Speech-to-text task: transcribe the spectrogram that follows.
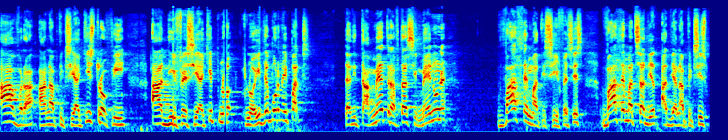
άβρα, αναπτυξιακή στροφή, αντιφεσιακή πνοή δεν μπορεί να υπάρξει. Δηλαδή τα μέτρα αυτά σημαίνουν βάθεμα της ύφεσης, βάθεμα της αντιαναπτυξιακής,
